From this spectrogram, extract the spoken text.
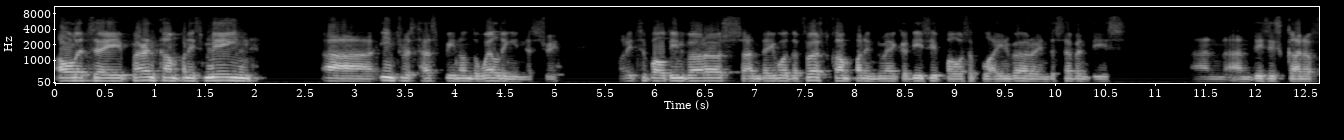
our, let's say, parent company's main uh, interest has been on the welding industry. But it's about inverters, and they were the first company to make a DC power supply inverter in the 70s. And, and this is kind of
